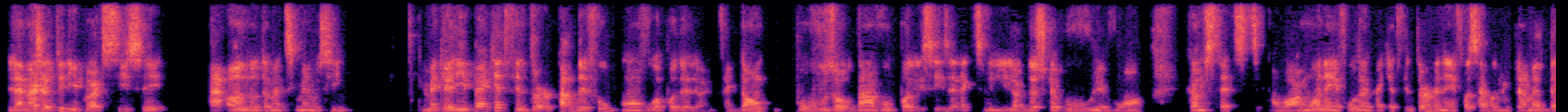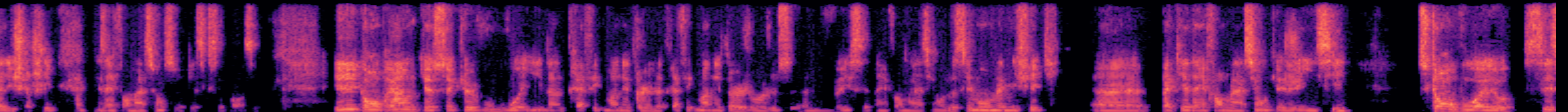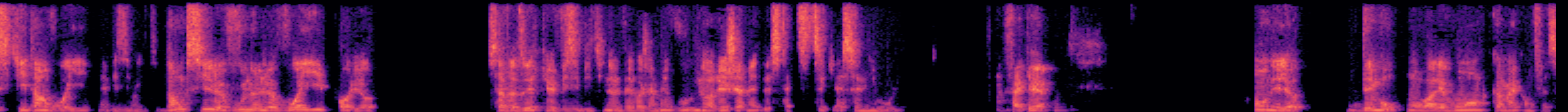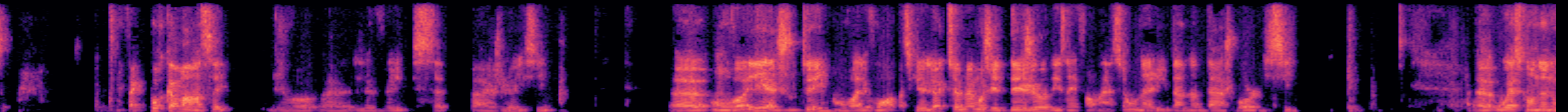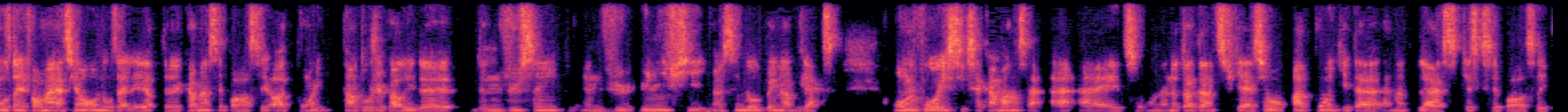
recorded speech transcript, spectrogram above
La majorité des proxys, c'est à on automatiquement aussi, mais que les paquets de filters, par défaut, on ne voit pas de log. donc, pour vous autres, dans vos policies, allez activer les logs de ce que vous voulez voir comme statistique. On va avoir moins d'infos d'un paquet de filters, mais des fois, ça va nous permettre d'aller chercher des informations sur ce qui s'est passé. Et comprendre que ce que vous voyez dans le Traffic Monitor, le Traffic Monitor, je vais juste lever cette information-là. C'est mon magnifique euh, paquet d'informations que j'ai ici. Ce qu'on voit là, c'est ce qui est envoyé à Visibility. Donc, si le, vous ne le voyez pas là, ça veut dire que Visibility ne le verra jamais. Vous n'aurez jamais de statistiques à ce niveau-là. Fait que, on est là. Démo, on va aller voir comment on fait ça. Fait que pour commencer, je vais euh, lever cette page-là ici. Euh, on va aller ajouter, on va aller voir, parce que là, actuellement, moi, j'ai déjà des informations. On arrive dans notre dashboard ici. Euh, où est-ce qu'on a nos informations, nos alertes, comment c'est passé point. Tantôt, j'ai parlé d'une vue simple, une vue unifiée, un single pane of glass. On le voit ici que ça commence à, être ça. On a notre authentification, point qui est à, notre place. Qu'est-ce qui s'est passé?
